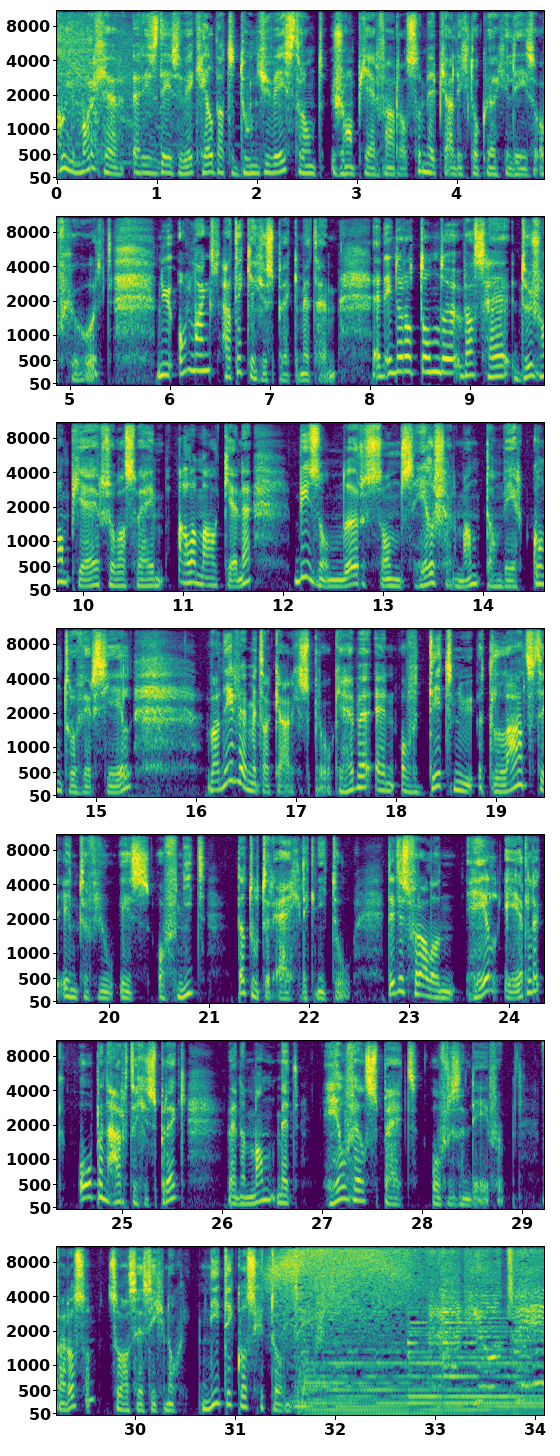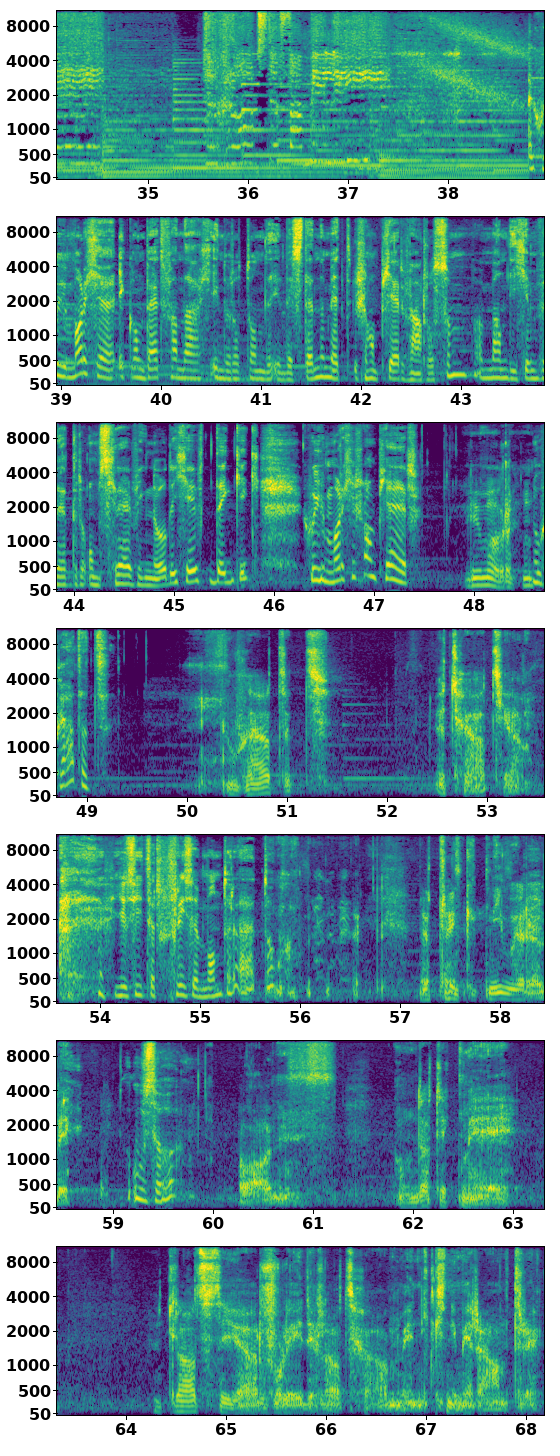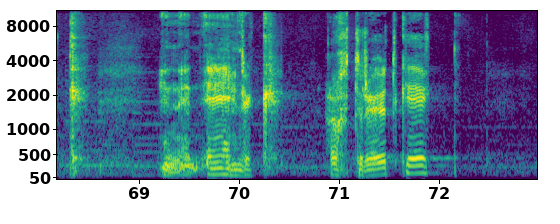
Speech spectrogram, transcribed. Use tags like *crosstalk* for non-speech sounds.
goedemorgen. Er is deze week heel wat te doen geweest rond Jean-Pierre van Rossum. Heb je allicht ook wel gelezen of gehoord. Nu, onlangs had ik een gesprek met hem. En in de rotonde was hij de Jean-Pierre zoals wij hem allemaal kennen. Bijzonder, soms heel charmant, dan weer controversieel. Wanneer wij met elkaar gesproken hebben en of dit nu het laatste interview is of niet, dat doet er eigenlijk niet toe. Dit is vooral een heel eerlijk, openhartig gesprek met een man met heel veel spijt over zijn leven. Van Rossum, zoals hij zich nog niet dikwijls getoond heeft. Radio 2, de grootste familie. Goedemorgen, ik ontbijt vandaag in de Rotonde in Westende met Jean-Pierre van Rossum, een man die geen verdere omschrijving nodig heeft, denk ik. Goedemorgen, Jean-Pierre. Goedemorgen. Hoe gaat het? Hoe gaat het? Het gaat, ja. *laughs* Je ziet er fris en monter uit, toch? *laughs* Dat denk ik niet meer alleen. Hoezo? Omdat ik mij het laatste jaar volledig laat gaan, mij niks niet meer aantrek. En, en eigenlijk achteruit kijk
